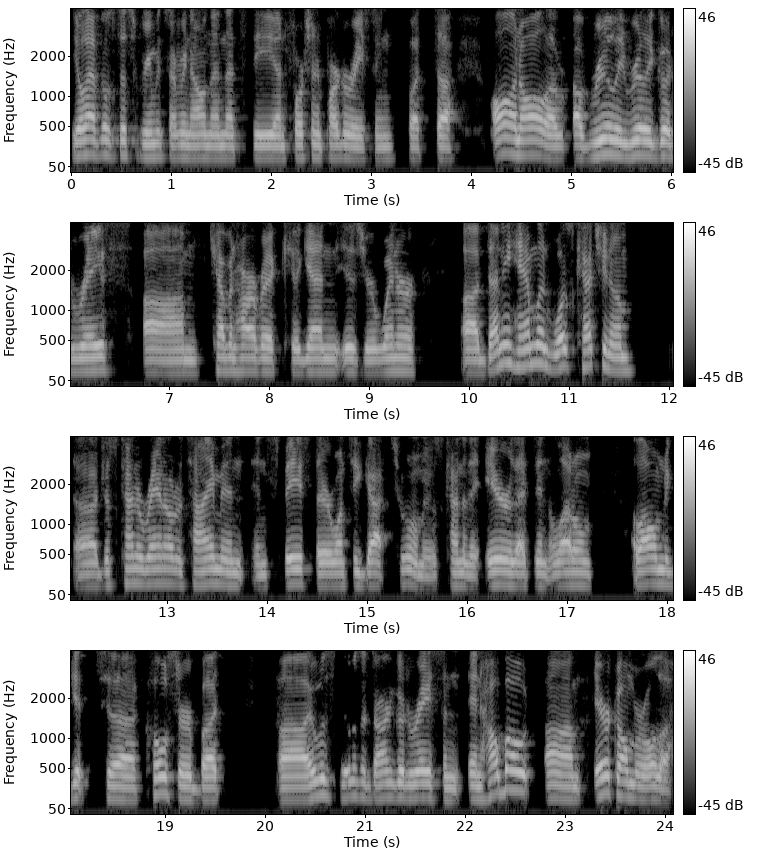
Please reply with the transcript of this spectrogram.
you'll have those disagreements every now and then. That's the unfortunate part of racing. But uh, all in all, a, a, really, really good race. Um, Kevin Harvick, again, is your winner. Uh, Denny Hamlin was catching him, uh, just kind of ran out of time and, and space there once he got to him. It was kind of the air that didn't allow him allow him to get uh, closer, but uh, it was it was a darn good race. And and how about um, Aric Almirola?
